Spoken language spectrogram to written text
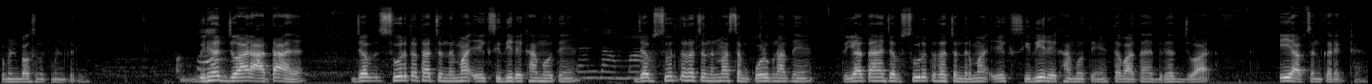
कमेंट बॉक्स में कमेंट करिए। बृहद ज्वार आता है जब सूर्य तथा चंद्रमा एक सीधी रेखा में होते हैं। जब सूर्य तथा चंद्रमा समकोण बनाते हैं तो यह आता है जब सूर्य तथा चंद्रमा एक सीधी रेखा में होते हैं, तब आता है बृहद ज्वार। ए ऑप्शन करेक्ट है।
